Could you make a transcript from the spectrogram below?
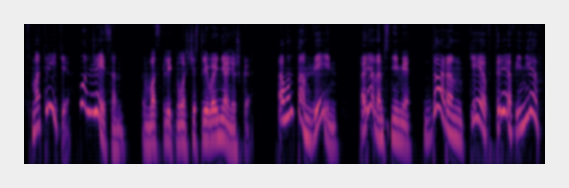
«Смотрите, вон Джейсон!» — воскликнула счастливая нянюшка. «А вон там Вейн, а рядом с ними Даран, Кев, Треф и Нев».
